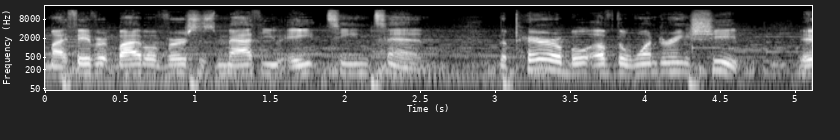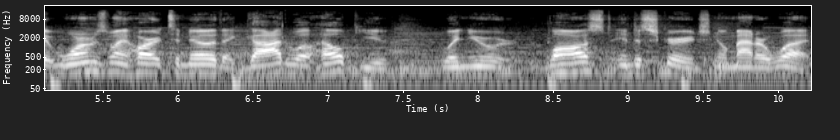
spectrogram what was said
My favorite Bible verse is Matthew 18:10, the parable of the wandering sheep. It warms my heart to know that God will help you when you're lost and discouraged, no matter what.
